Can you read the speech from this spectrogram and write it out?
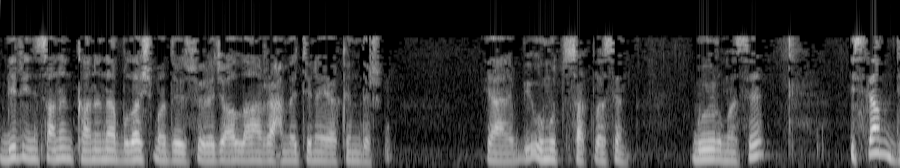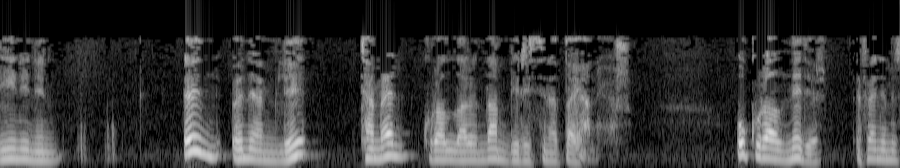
bir insanın kanına bulaşmadığı sürece Allah'ın rahmetine yakındır. Yani bir umut saklasın buyurması İslam dininin en önemli temel kurallarından birisine dayanıyor. O kural nedir? Efendimiz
